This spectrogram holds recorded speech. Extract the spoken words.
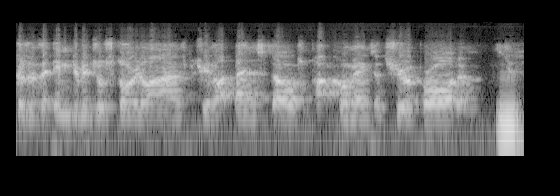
because of the individual storylines between like Ben Stokes and Pat Cummins and Stuart Broad and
